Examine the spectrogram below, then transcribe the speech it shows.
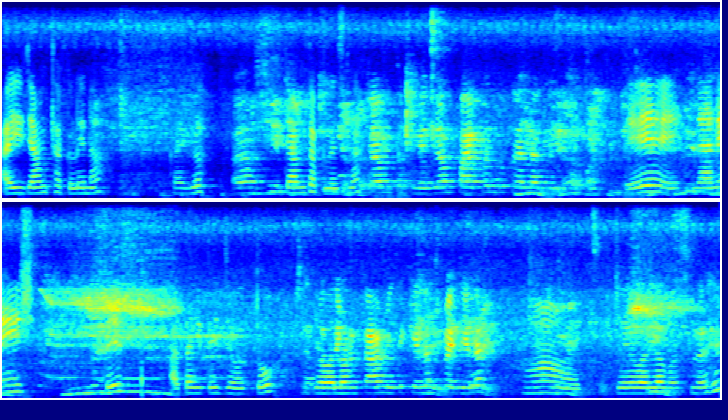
आई जाम थकले ना? काय ग? जाम थकलेस ना? जाम थकले जाम पाय पण दुखायला लागले त्याचे. ए ज्ञानेश तेच आता इथे जेवतो. जेवायला काम ते केलंच पाहिजे ना? हां जेवायला बसलोय.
